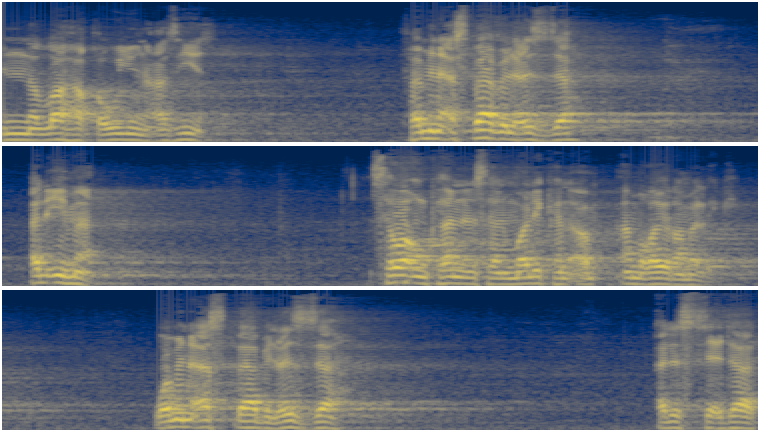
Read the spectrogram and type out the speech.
إن الله قوي عزيز. فمن أسباب العزة الإيمان. سواء كان الإنسان ملكا أم غير ملك. ومن أسباب العزة الاستعداد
